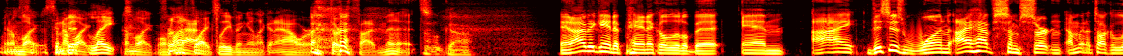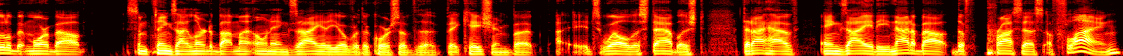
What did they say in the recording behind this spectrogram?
And I'm like, it's a and I'm like, late I'm like, well, my that. flight's leaving in like an hour and 35 minutes. oh God. And I began to panic a little bit. And I, this is one, I have some certain, I'm going to talk a little bit more about some things I learned about my own anxiety over the course of the vacation, but it's well established that I have anxiety not about the process of flying,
